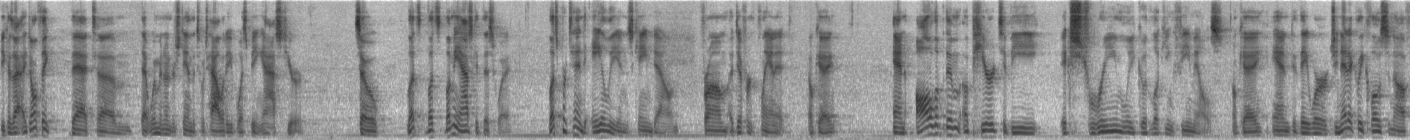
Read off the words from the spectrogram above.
because I, I don't think that um, that women understand the totality of what's being asked here. So let's let's let me ask it this way. Let's pretend aliens came down from a different planet, okay? And all of them appeared to be extremely good-looking females, okay? And they were genetically close enough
